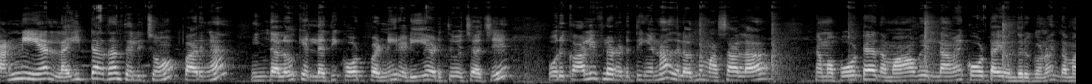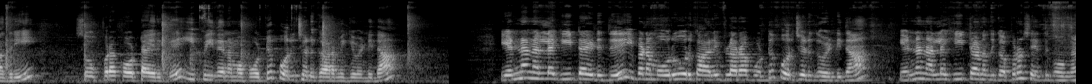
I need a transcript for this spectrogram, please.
தண்ணியை லைட்டாக தான் தெளித்தோம் பாருங்கள் இந்த அளவுக்கு எல்லாத்தையும் கோட் பண்ணி ரெடியாக எடுத்து வச்சாச்சு. ஒரு காலிஃப்ளவர் எடுத்திங்கன்னா அதில் வந்து மசாலா நம்ம போட்ட அந்த மாவு எல்லாமே கோட்டாகி வந்திருக்கணும். இந்த மாதிரி. சூப்பராக கோட்டாக இருக்குது இப்போ இதை நம்ம போட்டு பொரிச்செடுக்க ஆரம்பிக்க வேண்டியதான் எண்ணெய் நல்லா ஹீட் ஆகிடுது இப்போ நம்ம ஒரு ஒரு காலிஃப்ளவராக போட்டு பொரிச்செடுக்க வேண்டியதான் எண்ணெய் நல்லா ஹீட் ஆனதுக்கப்புறம் சேர்த்துக்கோங்க.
